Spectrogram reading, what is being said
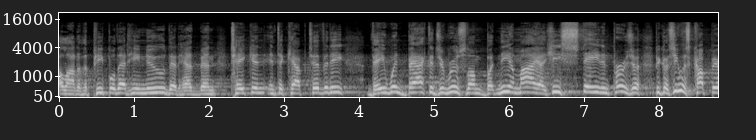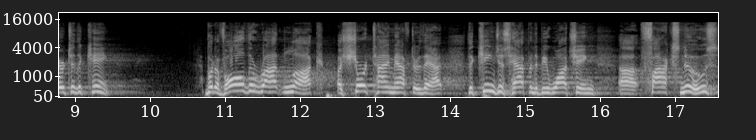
a lot of the people that he knew that had been taken into captivity, they went back to Jerusalem, but Nehemiah, he stayed in Persia because he was cupbearer to the king. But of all the rotten luck, a short time after that, the king just happened to be watching uh, Fox News,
